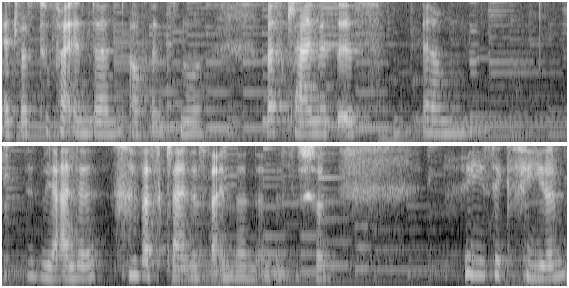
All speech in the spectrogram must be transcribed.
etwas zu verändern, auch wenn es nur was Kleines ist. Ähm, wenn wir alle was Kleines verändern, dann ist es schon riesig viel.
